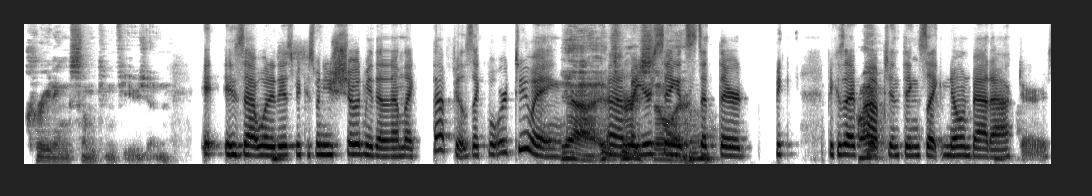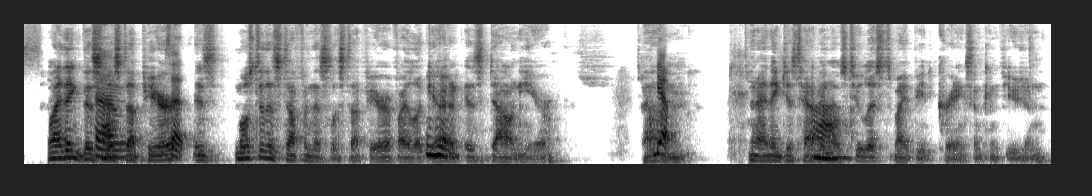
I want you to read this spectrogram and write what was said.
creating some confusion Is that what it is? Because when you showed me that, I'm like, that feels like what we're doing. yeah it's Um, but you're saying it's that they're because I Right. popped in things like known bad actors. Well, I think this list Um, up here is that- most of the stuff in this list up here, if I look Mhm. at it, is down here. Yep. Um, And I think just having Ah. those two lists might be creating some confusion.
